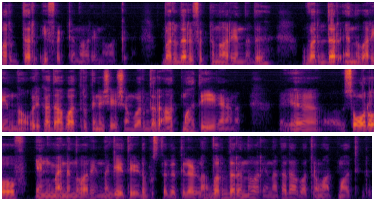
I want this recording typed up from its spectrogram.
വെർദർ ഇഫക്റ്റ് എന്ന് പറയുന്ന വാക്ക്. വെർദർ ഇഫക്റ്റ് എന്ന് പറയുന്നത് വെർദർ എന്ന് പറയുന്ന ഒരു കഥാപാത്രത്തിന് ശേഷം വെർദർ ആത്മഹത്യ ചെയ്യുകയാണ്. സോറോ ഓഫ് യങ് മാൻ എന്ന് പറയുന്ന ഗീതയുടെ പുസ്തകത്തിലുള്ള വെർദർ എന്ന് പറയുന്ന കഥാപാത്രം ആത്മഹത്യ ചെയ്തു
